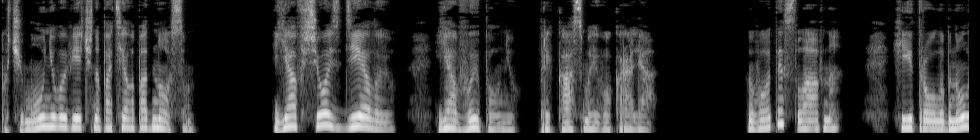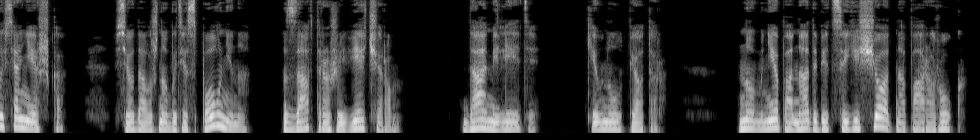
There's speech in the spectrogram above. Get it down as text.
Почему у него вечно потело под носом? «Я все сделаю! Я выполню приказ моего короля!» Вот и славно! Хитро улыбнулась Онежка. «Все должно быть исполнено завтра же вечером». «Да, миледи», — кивнул Петр. «Но мне понадобится еще одна пара рук.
